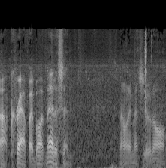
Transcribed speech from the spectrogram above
Ah, crap, I bought medicine. That's not what I meant to do at all.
